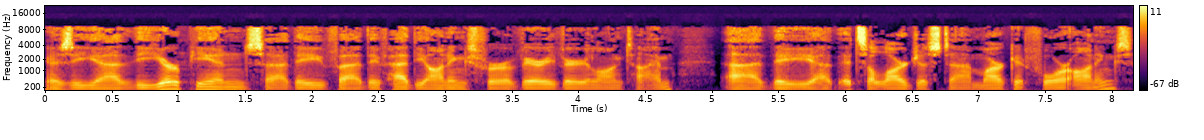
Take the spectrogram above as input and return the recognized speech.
As the the Europeans, they've they've had the awnings for a very very long time. they it's the largest market for awnings.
